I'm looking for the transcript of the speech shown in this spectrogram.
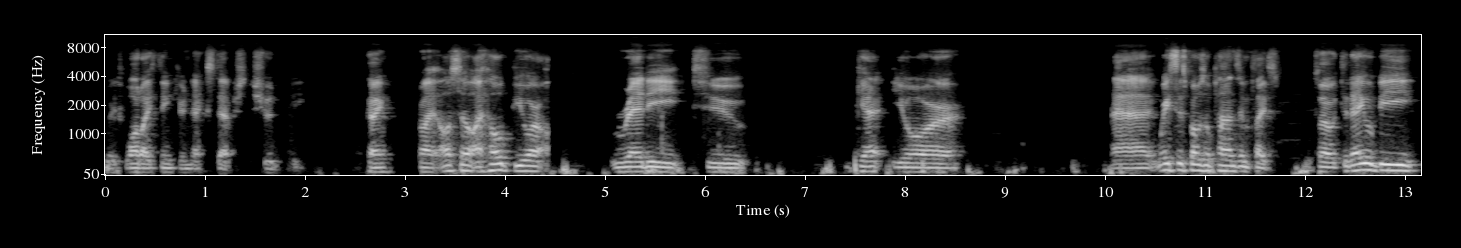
with what I think your next steps should be. Okay. Right. Also, I hope you are ready to get your uh, waste disposal plans in place. So today will be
